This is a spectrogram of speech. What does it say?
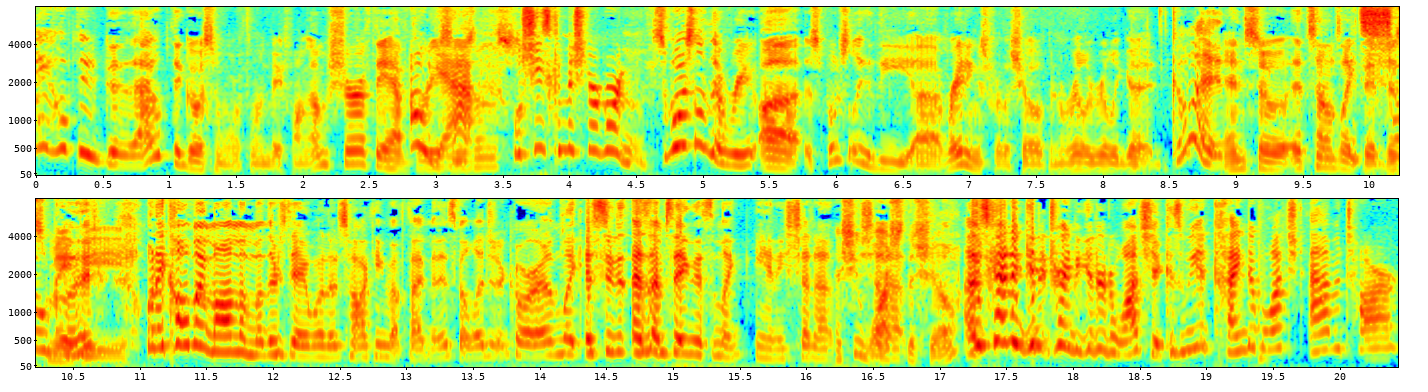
I hope they go. I hope they go somewhere with Lin Bei Fong. I'm sure if they have Oh three yeah. seasons. Well, she's Commissioner Gordon. supposedly the re, uh, supposedly the uh, ratings for the show have been really really good. Good. And so it sounds like that this so may good. be. When I called my mom on Mother's Day when I was talking about five minutes about Legend of Korra, I'm like, as soon as, as I'm saying this, I'm like, Annie, shut up. Has she shut watched up." the show? I was kind of get, trying to get her to watch it because we had kind of watched Avatar.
